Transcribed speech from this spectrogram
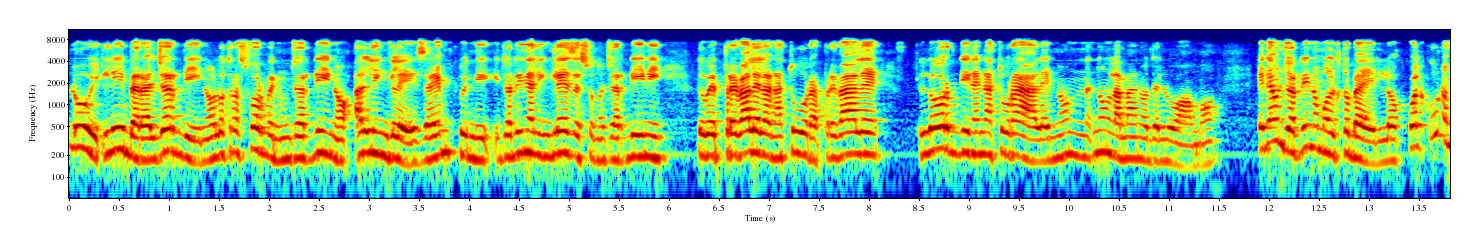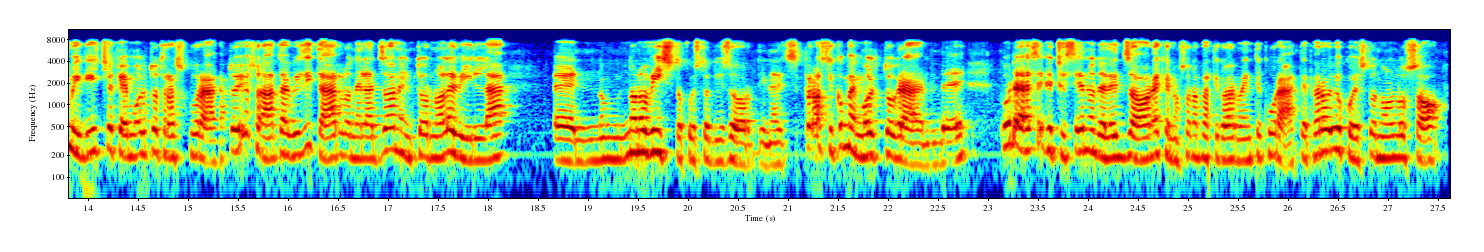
lui libera il giardino, lo trasforma in un giardino all'inglese, quindi i giardini all'inglese sono giardini dove prevale la natura, prevale l'ordine naturale, non, non la mano dell'uomo. Ed è un giardino molto bello. Qualcuno mi dice che è molto trascurato. Io sono andata a visitarlo nella zona intorno alla villa, eh, non, non, ho visto questo disordine, però siccome è molto grande, può darsi che ci siano delle zone che non sono particolarmente curate, però io questo non lo so.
